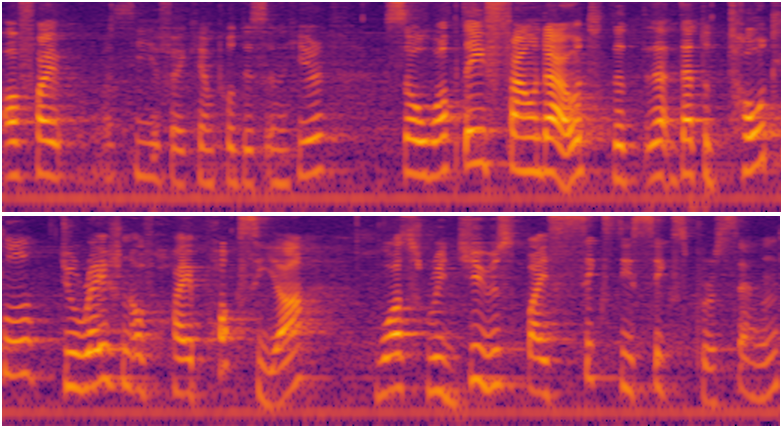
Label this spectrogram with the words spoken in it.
of, let's see if I can put this in here. So what they found out, that, that, that the total duration of hypoxia was reduced by 66%.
